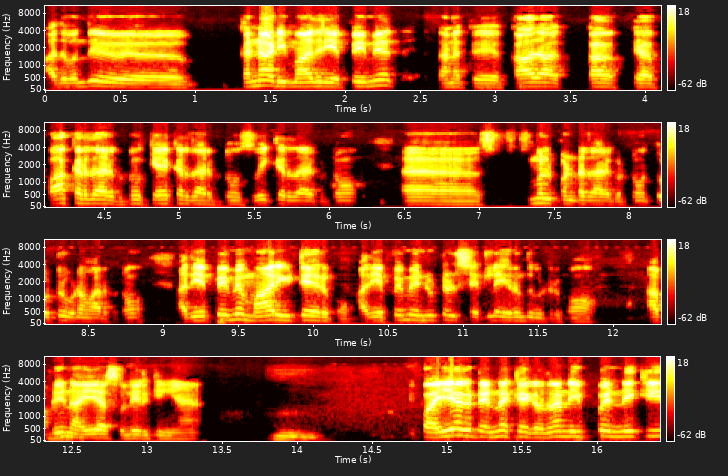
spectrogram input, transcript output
அது வந்து கண்ணாடி மாதிரி எப்பயுமே தனக்கு காதா பார்க்கறதா இருக்கட்டும் கேட்கறதா இருக்கட்டும் சுவைக்கிறதா இருக்கட்டும் ஸ்மெல் பண்றதா இருக்கட்டும் தொற்று குணமா இருக்கட்டும் அது எப்பயுமே மாறிக்கிட்டே இருக்கும். அது எப்பயுமே நியூட்ரல் ஸ்டேட்ல இருந்துகிட்டு இருக்கும் அப்படின்னு ஐயா சொல்லியிருக்கீங்க. இப்ப ஐயா கிட்ட என்ன கேக்குறதுன்னா இப்ப இன்னைக்கு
